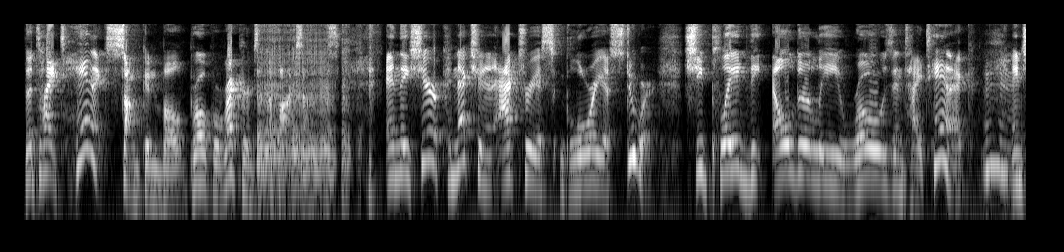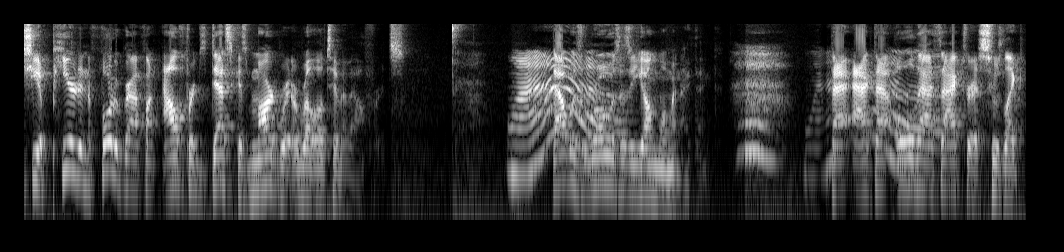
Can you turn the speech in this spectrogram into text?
the Titanic sunken boat broke records at the box office. And they share a connection in actress Gloria Stuart. She played the elderly Rose in Titanic, and she appeared in a photograph on Alfred's desk as Margaret, a relative of Alfred's. Wow. That was Rose as a young woman, I think. Wow. That act, that old ass actress who's like,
